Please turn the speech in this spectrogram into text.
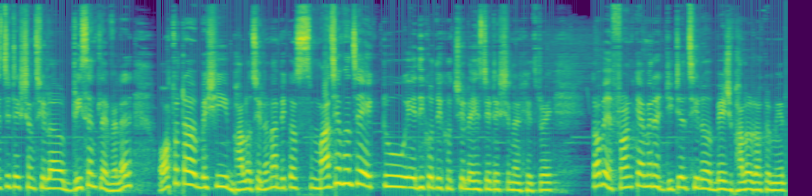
এস ডিটেকশন ছিল ডিসেন্ট লেভেলের অতটা বেশি ভালো ছিল না বিকজ মাঝে মাঝে একটু এদিক ওদিক হচ্ছিল এস ডিটেকশনের ক্ষেত্রে। তবে ফ্রন্ট ক্যামেরার ডিটেল ছিল বেশ ভালো রকমের।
